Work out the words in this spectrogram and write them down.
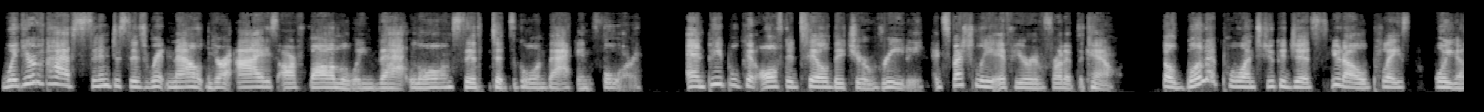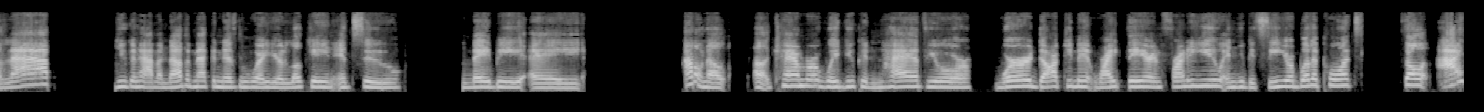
when you have sentences written out, your eyes are following that long sentence going back and forth. And people can often tell that you're reading, especially if you're in front of the camera. So bullet points you could just, you know, place on your lap. You can have another mechanism where you're looking into maybe a, I don't know, a camera where you can have your Word document right there in front of you and you can see your bullet points. So I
